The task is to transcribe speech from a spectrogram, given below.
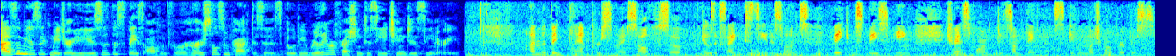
As a music major who uses the space often for rehearsals and practices, it would be really refreshing to see a change in scenery. I'm a big plant person myself, so it was exciting to see this once vacant space being transformed into something that's given much more purpose.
